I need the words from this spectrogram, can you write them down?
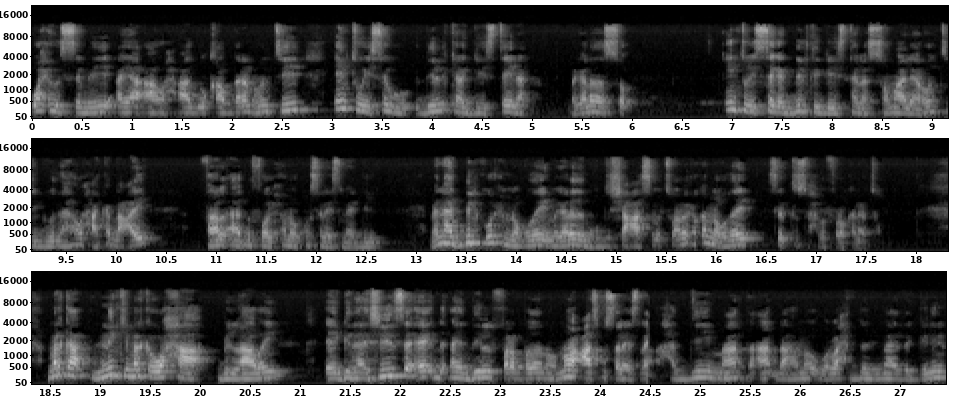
waxuu sameeyey ayaa ah wax aada u qaabdaran runtii intuu isagu dilka geystayna magaalada intuu isaga dilka geystana soomaaliya runtii guud ahaan waxaa ka dhacay falal aada u foolxun oo ku salaysnaa dil. Macnaha dilku wuxuu noqday magaalada muqdisho caasimad soomaaliya wuxuu ka noqday sida tusux la furo kaleeto. Marka ninkii marka waxaa bilaabay ee gadaashiisa ay dil fara badan oo noocaas ku salaysnay. Haddii maanta aan dhahno war wax damimaada gelin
